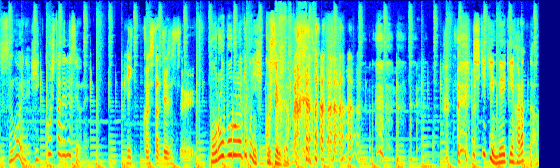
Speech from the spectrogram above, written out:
すごいね。引っ越したてですよね。引っ越したてです。ボロボロのとこに引っ越してるじゃん。敷金、礼金払った？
